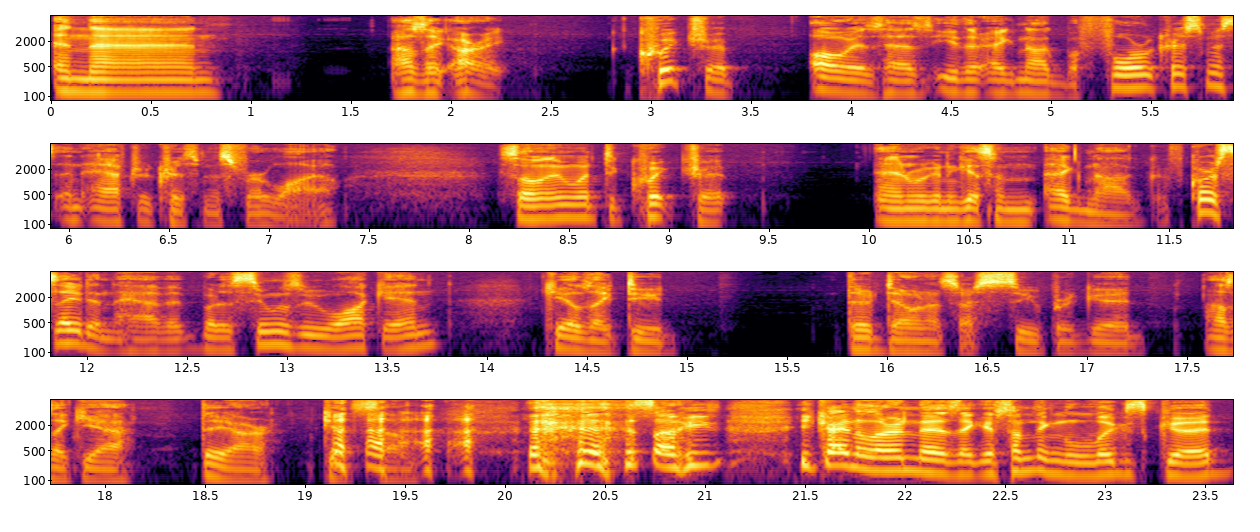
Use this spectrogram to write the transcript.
and then I was like, all right, Kwik Trip always has either eggnog before Christmas and after Christmas for a while. So we went to Kwik Trip and we're going to get some eggnog. Of course, they didn't have it, but as soon as we walk in, Caleb's like, dude, their donuts are super good. I was like, yeah, they are. Get some. so he he kind of learned that like if something looks good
